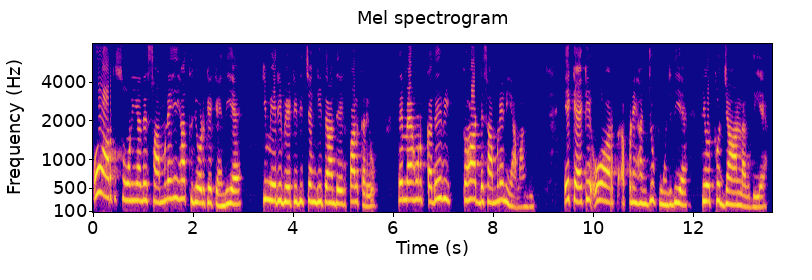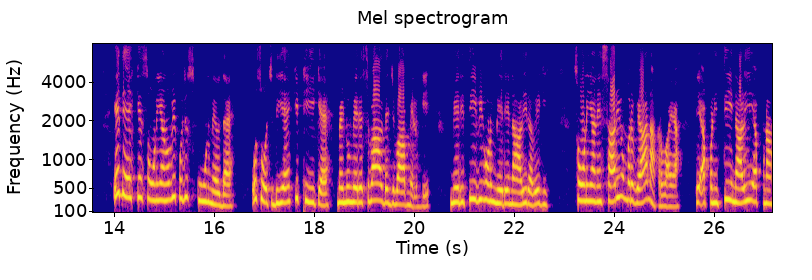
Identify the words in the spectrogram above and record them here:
ਉਹ ਔਰਤ ਸੋਨੀਆ ਦੇ ਸਾਹਮਣੇ ਹੀ ਹੱਥ ਜੋੜ ਕੇ ਕਹਿੰਦੀ ਹੈ ਕਿ ਮੇਰੀ ਬੇਟੀ ਦੀ ਚੰਗੀ ਤਰ੍ਹਾਂ ਦੇਖਭਾਲ ਕਰਿਓ ਤੇ ਮੈਂ ਹੁਣ ਕਦੇ ਵੀ ਤੁਹਾਡੇ ਸਾਹਮਣੇ ਨਹੀਂ ਆਵਾਂਗੀ। ਇਹ ਕਹਿ ਕੇ ਉਹ ਔਰਤ ਆਪਣੇ ਹੰਝੂ ਪੂੰਝਦੀ ਹੈ ਤੇ ਉੱਥੋਂ ਜਾਣ ਲੱਗਦੀ ਹੈ। ਇਹ ਦੇਖ ਕੇ ਸੋਨੀਆ ਨੂੰ ਵੀ ਕੁਝ ਸਕੂਨ ਮਿਲਦਾ ਹੈ। ਉਹ ਸੋਚਦੀ ਹੈ ਕਿ ਠੀਕ ਹੈ, ਮੈਨੂੰ ਮੇਰੇ ਸਵਾਲ ਦੇ ਜਵਾਬ ਮਿਲ ਗਏ। ਮੇਰੀ ਧੀ ਵੀ ਹੁਣ ਮੇਰੇ ਨਾਲ ਹੀ ਰਹੇਗੀ। ਸੋਨੀਆ ਨੇ ਸਾਰੀ ਉਮਰ ਵਿਆਹ ਨਾ ਕਰਵਾਇਆ। ਤੇ ਆਪਣੀ ਧੀ ਨਾਲ ਹੀ ਆਪਣਾ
